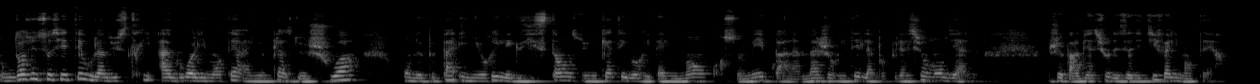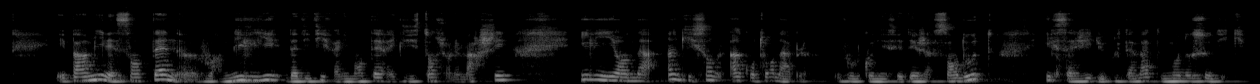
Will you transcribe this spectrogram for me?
Dans une société où l'industrie agroalimentaire a une place de choix, on ne peut pas ignorer l'existence d'une catégorie d'aliments consommés par la majorité de la population mondiale. Je parle bien sûr des additifs alimentaires. Et parmi les centaines, euh, voire milliers d'additifs alimentaires existants sur le marché, il y en a un qui semble incontournable. Vous le connaissez déjà sans doute, il s'agit du glutamate monosodique.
